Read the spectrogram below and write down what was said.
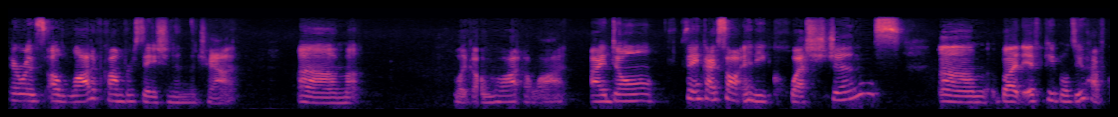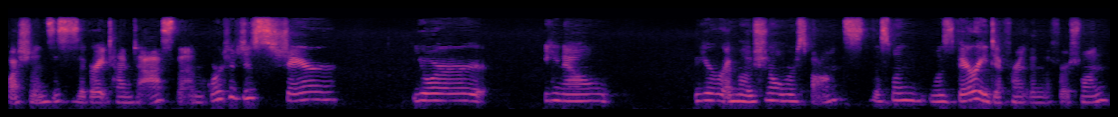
There was a lot of conversation in the chat. Um, like a lot, a lot. I don't think I saw any questions. Um, but if people do have questions, this is a great time to ask them or to just share your, you know, your emotional response. This one was very different than the first one.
